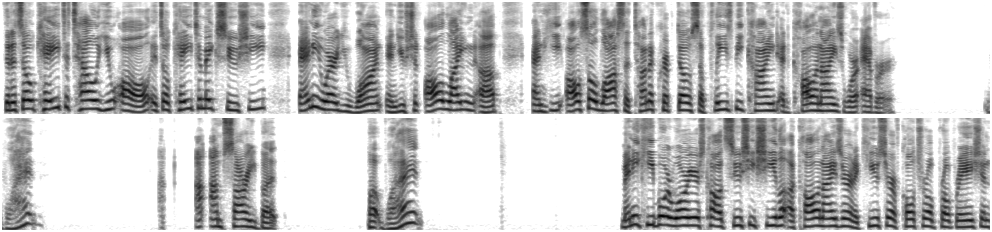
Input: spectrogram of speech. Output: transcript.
that it's okay to tell you all, it's okay to make sushi anywhere you want, and you should all lighten up. And he also lost a ton of crypto, so please be kind and colonize wherever. What? I, I'm sorry, but, but what? Many keyboard warriors called Sushi Sheila a colonizer and accuser of cultural appropriation.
